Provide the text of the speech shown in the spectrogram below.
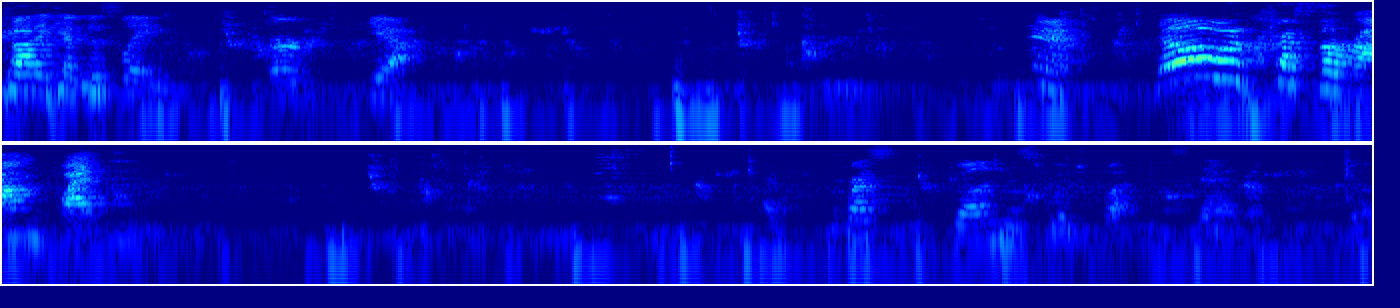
Gotta get this lady. Or, yeah. No, I pressed the wrong button. I pressed the gun switch button instead of the.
